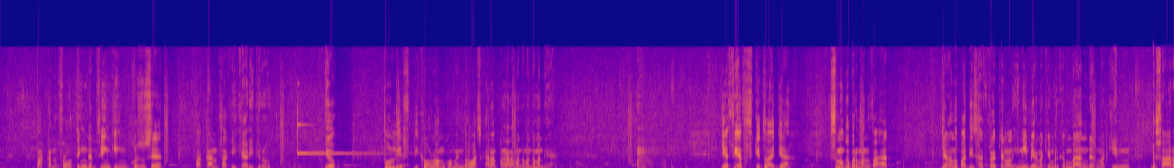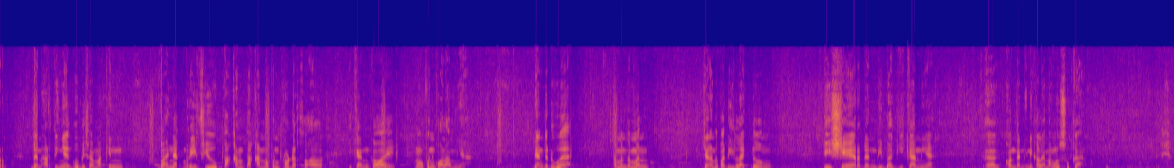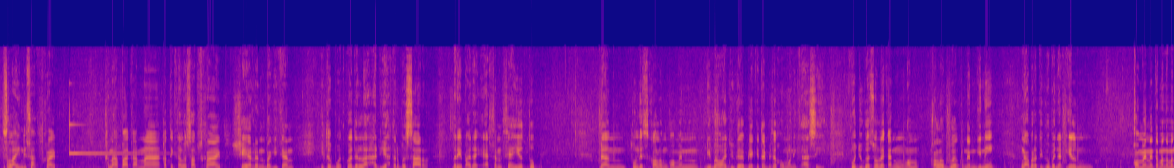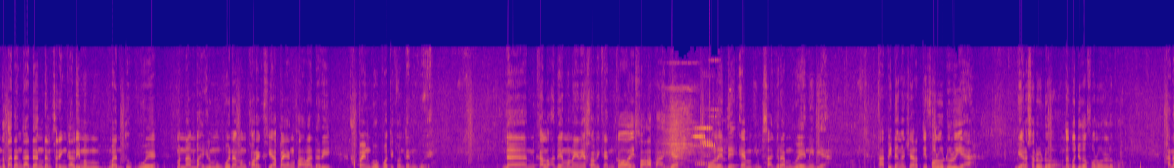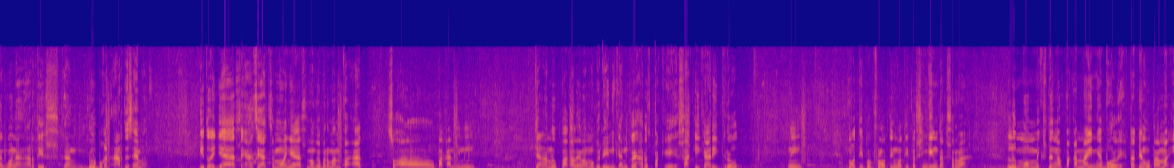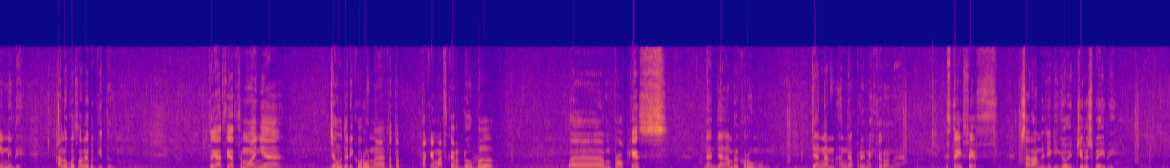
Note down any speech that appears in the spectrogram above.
pakan floating dan sinking khususnya pakan sakikari growth. Yuk, tulis di kolom komen bawah sekarang pengalaman teman-teman ya. Yes, yes, gitu aja. Semoga bermanfaat. Jangan lupa di subscribe channel ini biar makin berkembang dan makin besar. Dan artinya gue bisa makin banyak mereview pakan-pakan maupun produk soal ikan koi maupun kolamnya. Yang kedua, teman-teman jangan lupa di like dong di share dan dibagikan ya uh, konten ini kalau emang lu suka. Selain di subscribe. Kenapa? Karena ketika lo subscribe share dan bagikan itu buat gue adalah hadiah terbesar daripada esensia YouTube dan tulis kolom komen di bawah juga biar kita bisa komunikasi gue juga soalnya kan kalau buat konten gini nggak berarti gue banyak ilmu komennya teman-teman tuh kadang-kadang dan sering kali membantu gue menambah ilmu gue dan mengkoreksi apa yang salah dari apa yang gue buat di konten gue. Dan kalau ada yang mau nanya soal ikan koi, soal apa aja, boleh DM Instagram gue ini dia. Tapi dengan syarat di follow dulu ya, biar seru dong. Ntar gue juga follow dulu kok. Karena gue nggak artis, kan gue bukan artis emang. Gitu aja, sehat-sehat semuanya, semoga bermanfaat soal pakan ini. Jangan lupa kalau emang mau gedein ikan koi harus pakai Saki Kari Growth. Nih, mau tipe floating, mau tipe sinking terserah. Lo mau mix dengan pakan lainnya boleh, tapi yang utama ini deh. Kalau gue soalnya begitu sehat-sehat semuanya jauh dari corona tetap pakai masker double um, prokes dan jangan berkerumun jangan anggap remeh corona stay safe salam dari Gue cheers baby.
